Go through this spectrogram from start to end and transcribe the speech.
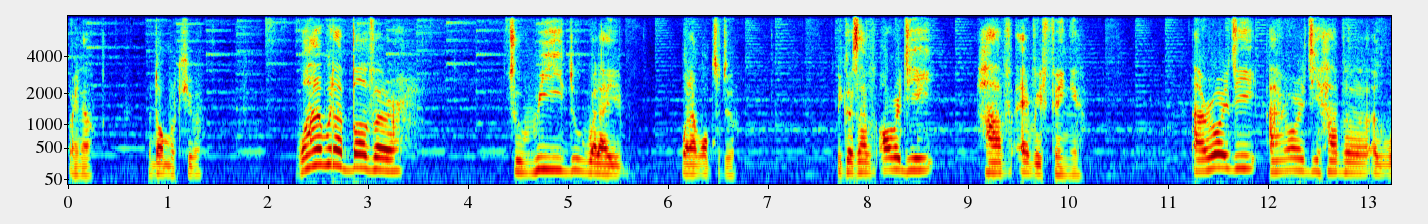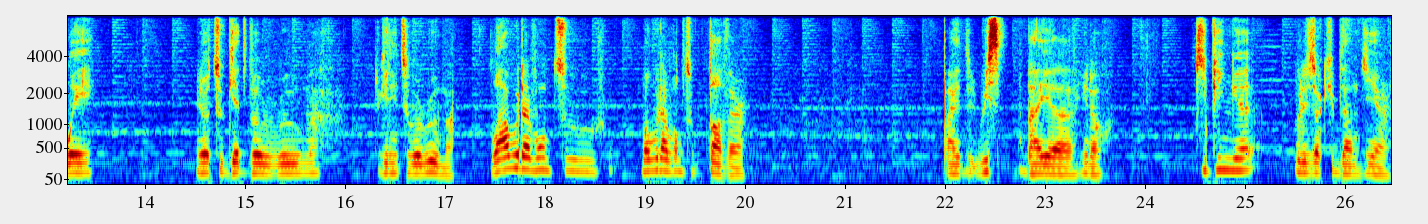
right now, the normal cube, why would I bother to redo what I what I want to do? Because I've already have everything. I already I already have a, a way, you know, to get the room, to get into a room. Why would I want to? Why would I want to bother? by by uh, you know keeping uh, the laser cube down here.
